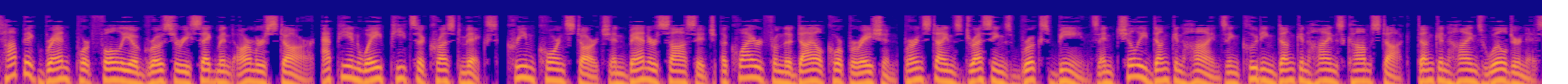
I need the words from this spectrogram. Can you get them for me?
Topic brand portfolio Grocery segment Armour Star, Appian Way Pizza Crust Mix, Cream Cornstarch and Banner Sausage acquired from the Dial Corporation Bernstein's Dressings Brooks Beans and Chili Duncan Hines including Duncan Hines Comstock, Duncan Hines Wilderness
